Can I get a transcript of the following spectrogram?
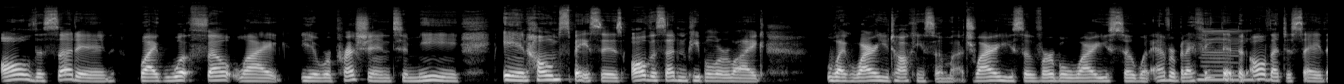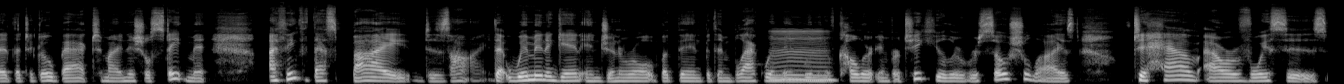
all of a sudden, like what felt like you know repression to me in home spaces, all of a sudden people are like, like why are you talking so much why are you so verbal why are you so whatever but i think mm. that but all that to say that that to go back to my initial statement i think that that's by design that women again in general but then but then black women mm. women of color in particular were socialized to have our voices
